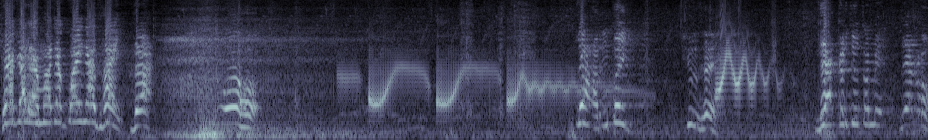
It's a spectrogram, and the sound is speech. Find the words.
ખેકરે માટે કોઈ ના થાય. ના. ઓહો. લે હરીભાઈ શું છે? નીકળજો તમે લેકડો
